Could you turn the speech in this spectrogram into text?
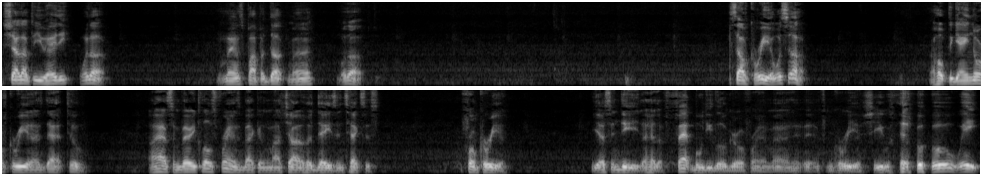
Shout out to you, Haiti. What up? My man's Papa Duck, man. What up? South Korea, what's up? I hope to gain North Korea as that too. I had some very close friends back in my childhood days in Texas from Korea. Yes, indeed. I had a fat booty little girlfriend, man, from Korea. She was, wait.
